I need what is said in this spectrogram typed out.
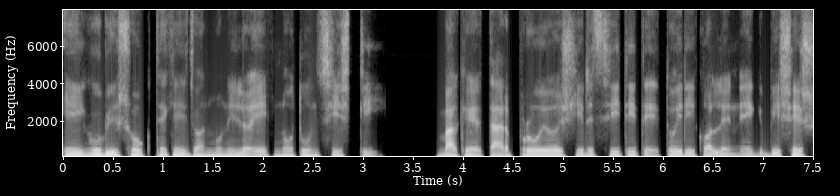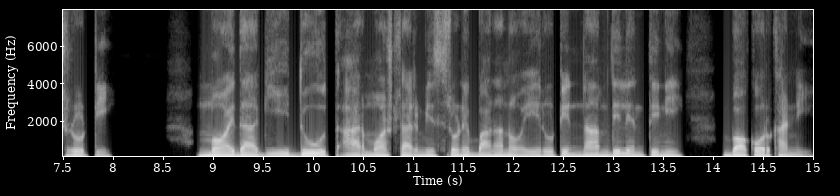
এই গভীর শোক থেকেই জন্ম নিল এক নতুন সৃষ্টি। বাকের তার প্রয়সীর স্মৃতিতে তৈরি করলেন এক বিশেষ রুটি। ময়দা, ঘি, দুধ আর মশলার মিশ্রণে বানানো এই রুটির নাম দিলেন তিনি বকরখানি।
